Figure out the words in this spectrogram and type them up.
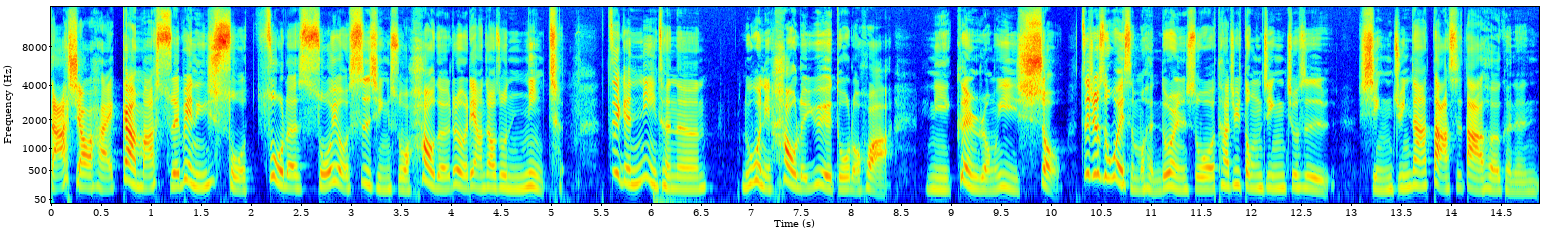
打小孩干嘛？随便你所做的所有事情所耗的热量叫做 Neat。这个 neat 呢，如果你耗的越多的话，你更容易瘦。这就是为什么很多人说他去东京就是行军，大家大吃大喝，可能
